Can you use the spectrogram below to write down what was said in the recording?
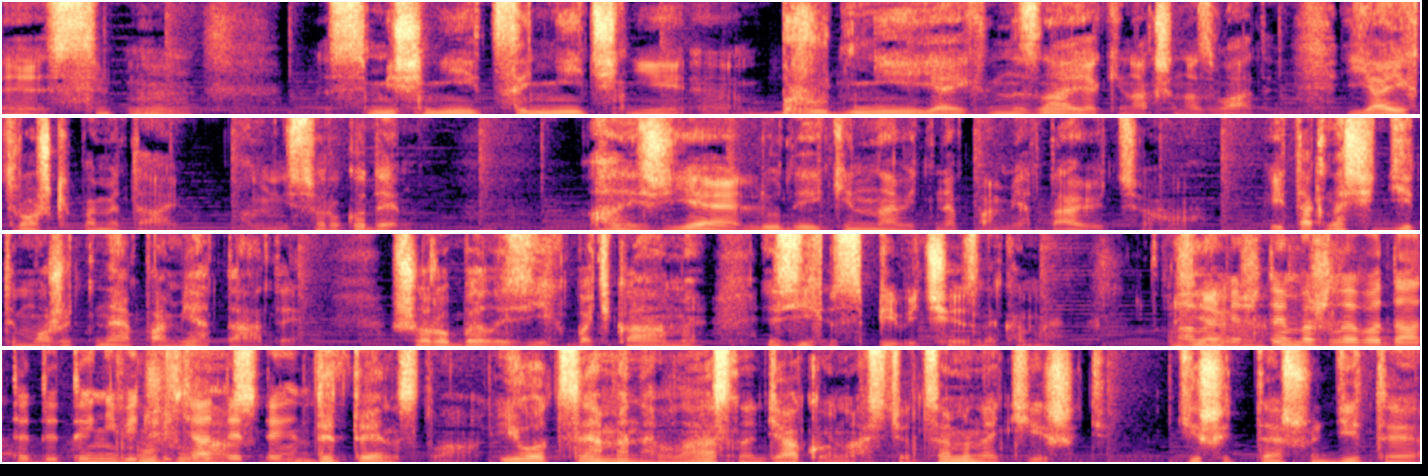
е, смішні, цинічні, е, брудні, я їх не знаю, як інакше назвати. Я їх трошки пам'ятаю, а мені 41. Але ж є люди, які навіть не пам'ятають цього. І так наші діти можуть не пам'ятати, що робили з їх батьками, з їх співвітчизниками. Але Є- між тим важливо дати дитині відчуття Власне, дитини. дитинства. І оце мене, власне, дякую, Настю. Це мене тішить. Тішить те, що діти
